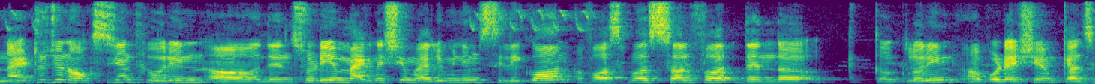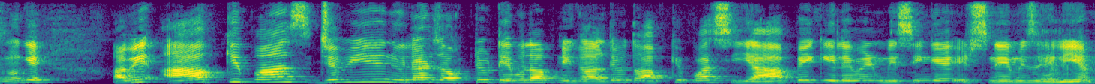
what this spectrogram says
nitrogen oxygen fluorine then sodium magnesium aluminium silicon phosphorus sulphur then the chlorine potassium calcium okay अभी आपके पास जब ये न्यूलैंड ऑक्टिव टेबल आप निकालते हो तो आपके पास यहाँ पे एक एलिमेंट मिसिंग है इट्स नेम इज़ हेलियम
